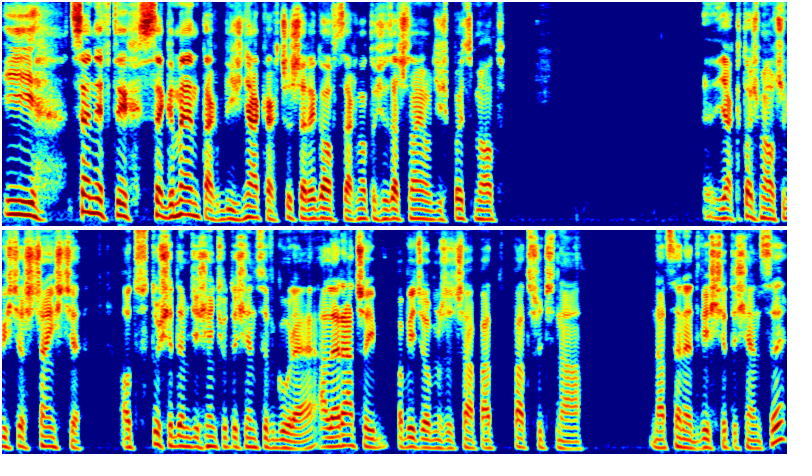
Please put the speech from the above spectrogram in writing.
I ceny w tych segmentach, bliźniakach czy szeregowcach, no to się zaczynają gdzieś powiedzmy od, jak ktoś ma oczywiście szczęście, od 170 tysięcy w górę, ale raczej powiedziałbym, że trzeba pat patrzeć na, na cenę 200 tysięcy.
